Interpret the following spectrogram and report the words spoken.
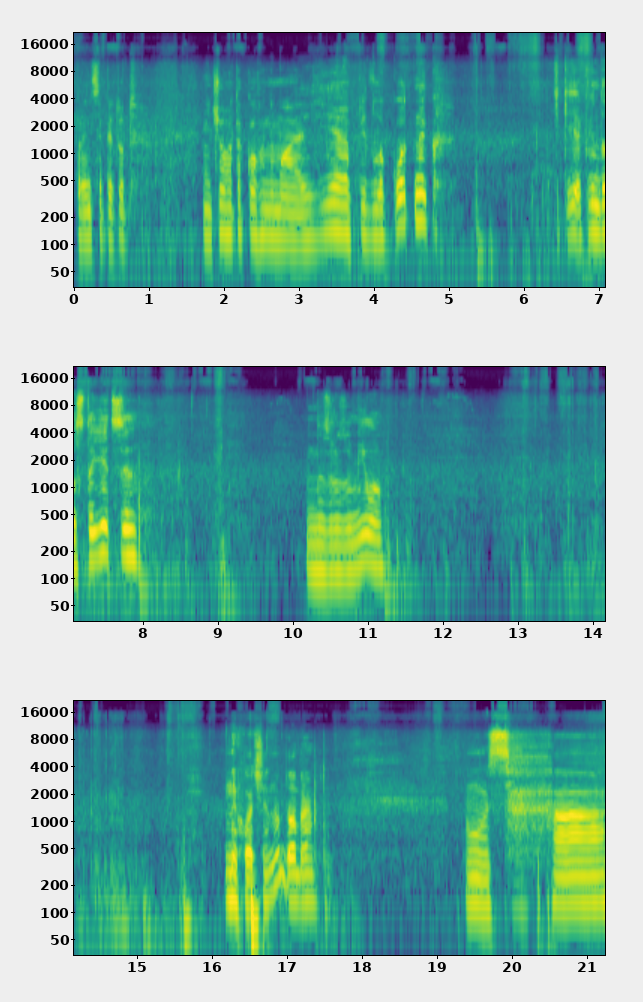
В принципі, тут нічого такого немає. Є підлокотник. Тільки як він достається, незрозуміло. Не хоче, ну добре. Ось. А,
